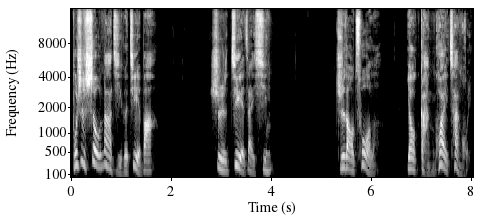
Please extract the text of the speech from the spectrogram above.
不是受那几个戒疤，是戒在心。知道错了，要赶快忏悔。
